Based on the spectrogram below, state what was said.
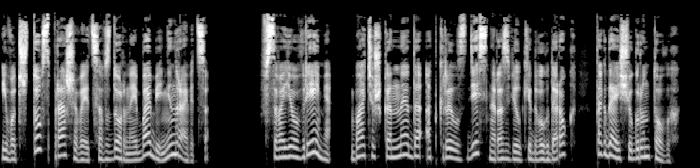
И вот что, спрашивается, вздорной бабе не нравится? В свое время батюшка Неда открыл здесь, на развилке двух дорог, тогда еще грунтовых,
